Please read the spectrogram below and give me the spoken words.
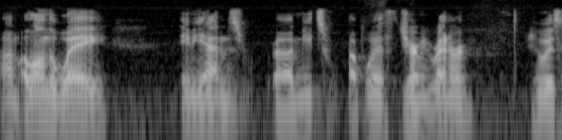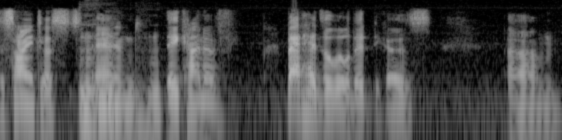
Um, along the way, Amy Adams uh, meets up with Jeremy Renner, who is a scientist, Mhm, and mhm. they kind of bat heads a little bit because um,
